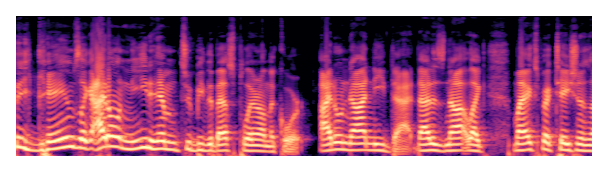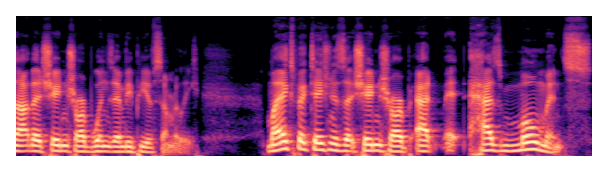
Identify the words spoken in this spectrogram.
league games. Like I don't need him to be the best player on the court. I do not need that. That is not like my expectation is not that Shaedon Sharpe wins MVP of summer league. My expectation is that Shaedon Sharpe at has moments,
